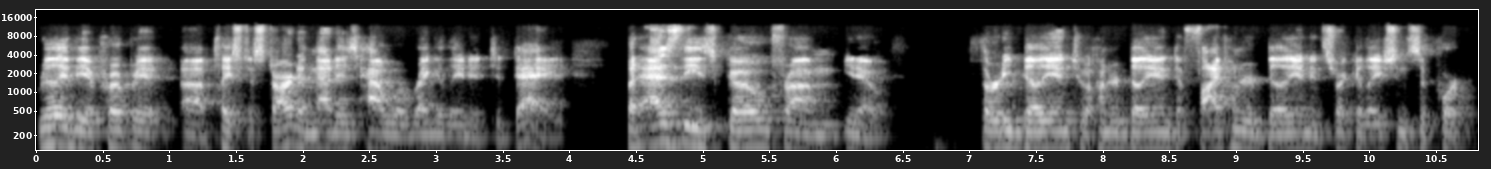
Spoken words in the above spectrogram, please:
really the appropriate uh, place to start. And that is how we're regulated today. But as these go from, you know, 30 billion to 100 billion to 500 billion in circulation support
